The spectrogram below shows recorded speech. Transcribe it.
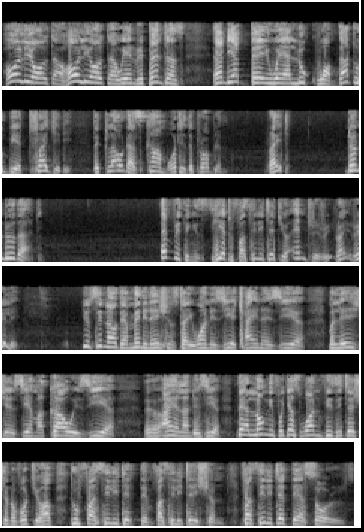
Holy altar, holy altar, we're in repentance, and yet they were lukewarm. That would be a tragedy. The cloud has come. What is the problem? Right? Don't do that. Everything is here to facilitate your entry, right? Really. You see now there are many nations. Taiwan is here, China is here, Malaysia is here, Macau is here, uh, Ireland is here. They are longing for just one visitation of what you have to facilitate them, facilitation, facilitate their souls.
